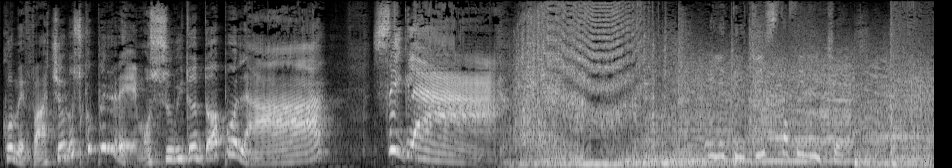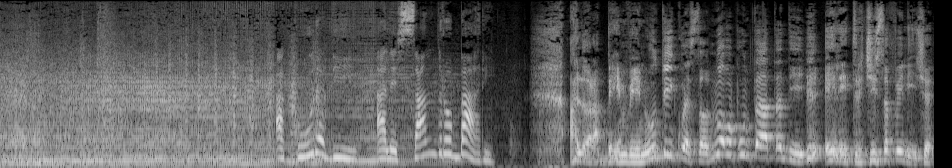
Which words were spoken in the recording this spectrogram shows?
Come faccio? Lo scopriremo subito dopo la sigla! Elettricista felice a cura di Alessandro Bari. Allora, benvenuti in questa nuova puntata di Elettricista Felice.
